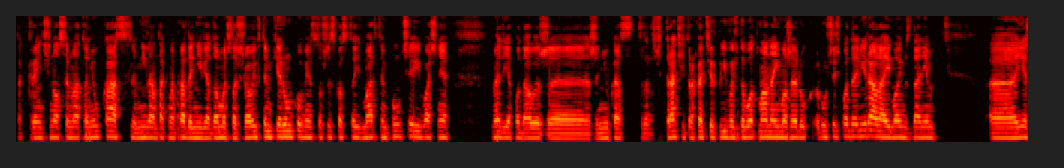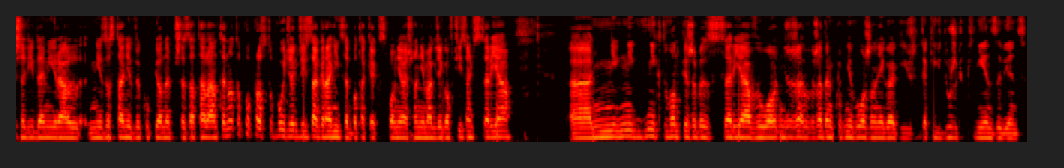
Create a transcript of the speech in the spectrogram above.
tak kręci nosem na to Newcastle. Milan tak naprawdę nie wiadomo, co się robi w tym kierunku, więc to wszystko stoi w martwym punkcie i właśnie media podały, że, że Newcastle traci trochę cierpliwość do Botmana i może ruszyć po Demirala i moim zdaniem jeżeli Demiral nie zostanie wykupiony przez Atalantę, no to po prostu pójdzie gdzieś za granicę, bo tak jak wspomniałeś, on nie ma gdzie go wcisnąć w Serie e, Nikt, nikt wątpię, żeby z Serie żaden klub nie wyłoży na niego jakichś, jakichś dużych pieniędzy, więc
